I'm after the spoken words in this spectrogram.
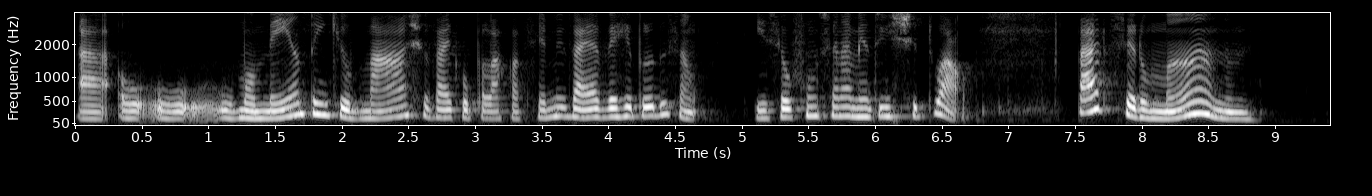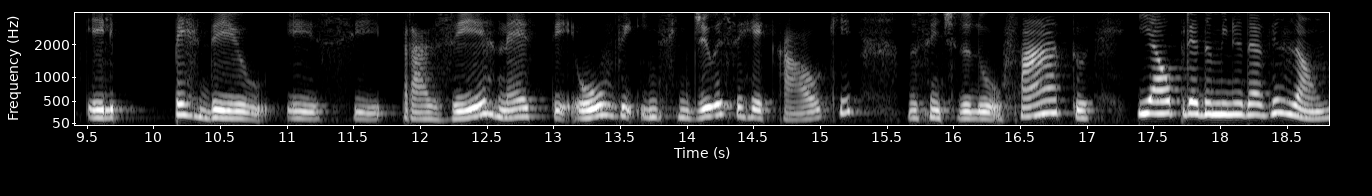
A, o, o, momento em que o macho vai copular com a fêmea e vai haver reprodução. Esse é o funcionamento instintual. Para o ser humano, ele perdeu esse prazer, né? Houve, incidiu esse recalque no sentido do olfato e há o predomínio da visão.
